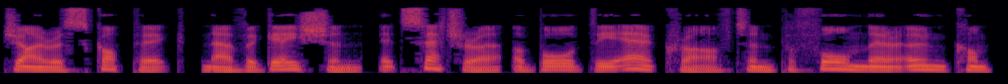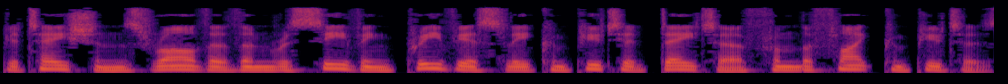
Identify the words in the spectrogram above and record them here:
gyroscopic, navigation, etc. aboard the aircraft and perform their own computations rather than receiving previously computed data from the flight computers.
